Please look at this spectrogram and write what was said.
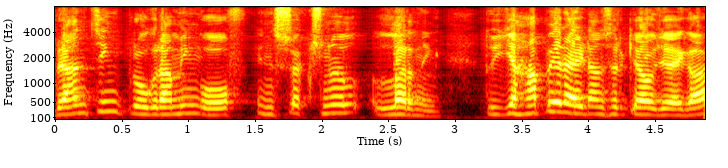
branching programming of instructional learning तो यहाँ पे राइट आंसर क्या हो जाएगा?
